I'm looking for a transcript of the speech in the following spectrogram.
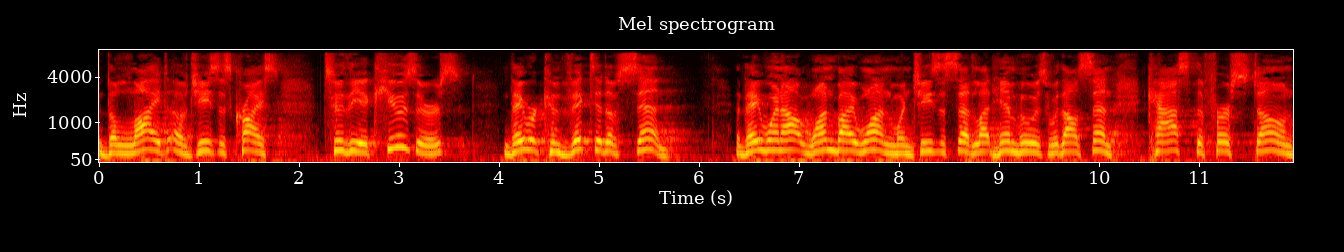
the light of Jesus Christ to the accusers, they were convicted of sin. They went out one by one when Jesus said, Let him who is without sin cast the first stone.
